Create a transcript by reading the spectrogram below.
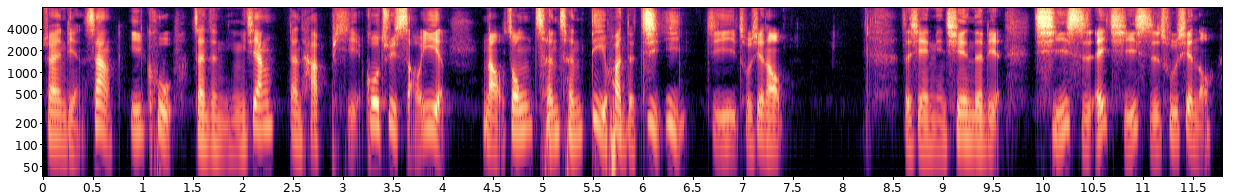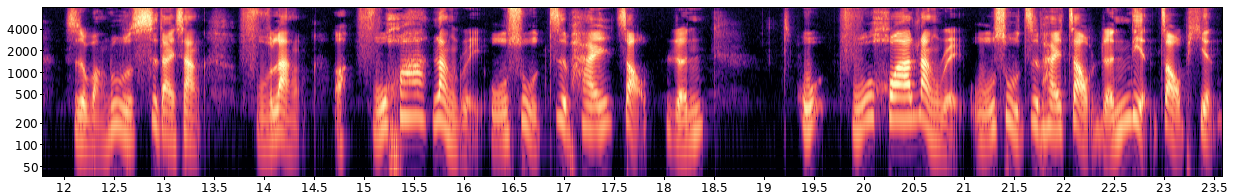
虽然脸上衣裤沾着泥浆，但他瞥过去扫一眼，脑中层层递换的记忆，记忆出现哦。这些年轻人的脸，其实哎，其实出现哦，是网络世代上浮浪啊，浮花浪蕊无数自拍照人无浮花浪蕊无数自拍照人脸照片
